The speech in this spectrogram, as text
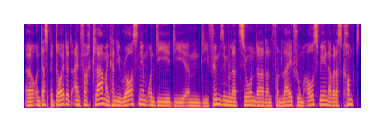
Äh, und das bedeutet einfach, klar, man kann die RAWs nehmen und die, die, ähm, die Filmsimulation da dann von Lightroom auswählen, aber das kommt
